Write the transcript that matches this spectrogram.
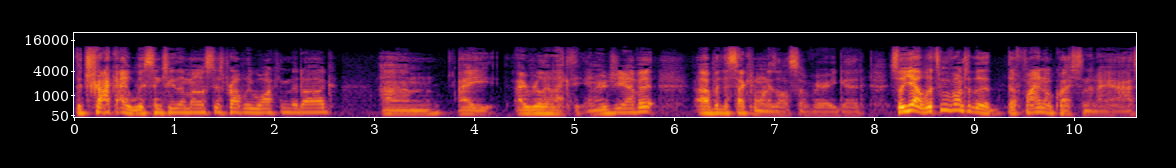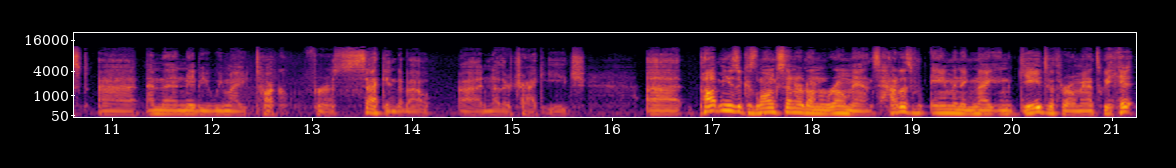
the track I listen to the most is probably Walking the Dog. Um, I I really like the energy of it. Uh, but the second one is also very good. So yeah, let's move on to the the final question that I asked, uh, and then maybe we might talk for a second about uh, another track each. Uh, pop music is long centered on romance. How does Aim and Ignite engage with romance? We hit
